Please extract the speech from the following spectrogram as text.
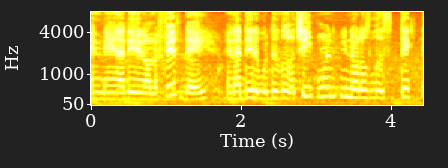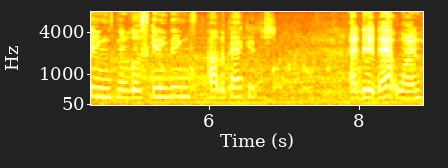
And then I did it on the fifth day, and I did it with the little cheap one. You know those little stick things, the little skinny things out the package. I did that one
